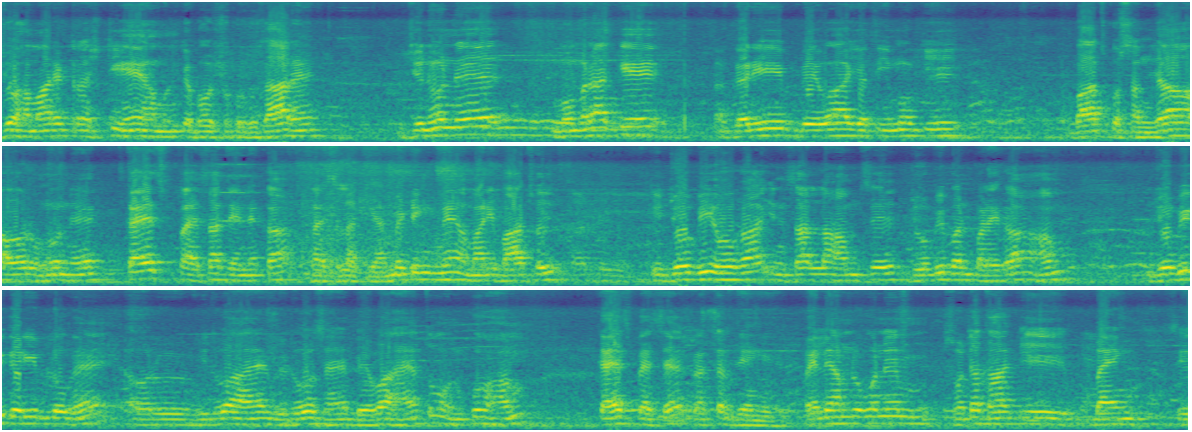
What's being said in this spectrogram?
जो हमारे ट्रस्टी हैं, हम उनके बहुत शुक्रगुजार हैं, जिन्होंने मुमरा के गरीब, बेवा, यतीमों की बात को समझा और उन्होंने कैश पैसा देने का फैसला किया। मीटिंग में हमारी बात हुई कि जो भी होगा इन हमसे जो भी बन पड़ेगा, हम जो भी गरीब लोग हैं और विधवा हैं विडोस हैं, बेवा हैं तो उनको हम कैश पैसे रख देंगे। पहले हम लोगों ने सोचा था कि बैंक से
